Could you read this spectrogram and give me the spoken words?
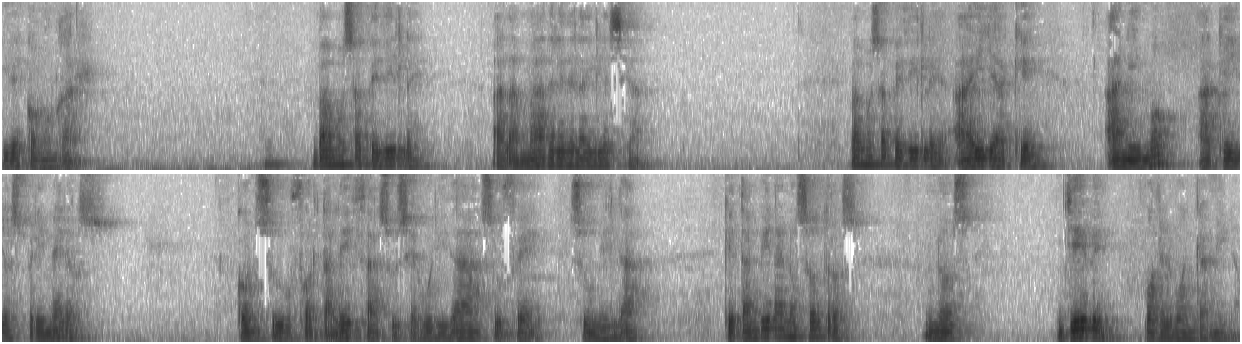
y de comulgar. Vamos a pedirle a la Madre de la Iglesia, vamos a pedirle a ella que animó a aquellos primeros con su fortaleza, su seguridad, su fe, su humildad, que también a nosotros nos lleve por el buen camino,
